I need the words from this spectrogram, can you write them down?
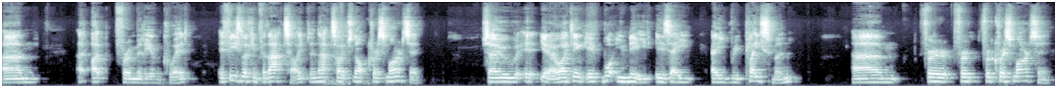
um, uh, uh, for a million quid. If he's looking for that type, then that type's not Chris Martin. So it, you know, I think it, what you need is a a replacement um, for for for Chris Martin.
